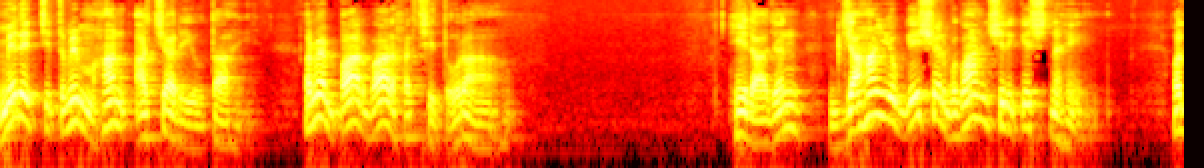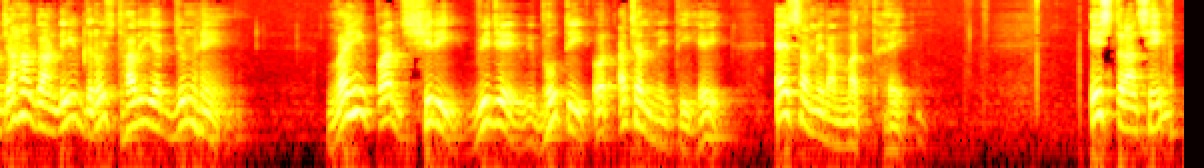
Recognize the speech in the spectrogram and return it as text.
मेरे चित्त में महान आश्चर्य होता है और मैं बार बार हर्षित हो रहा हूँ। हे राजन, जहाँ योगेश्वर भगवान श्री कृष्ण हैं और जहाँ गांडीव धनुषधारी अर्जुन है, वहीं पर श्री विजय विभूति और अचल नीति है। ऐसा मेरा मत है। इस तरह से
